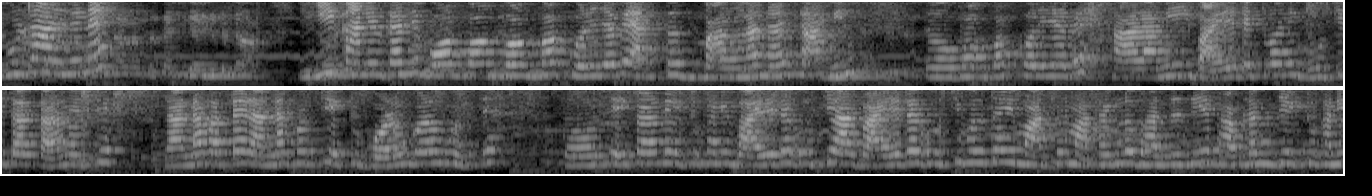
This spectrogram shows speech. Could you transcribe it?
ফুলটা আসলে নে। কি কানের কাছে বক বক বক বক করে যাবে, এক তো বাংলা নয়, তামিল, তো বক বক করে যাবে। আর আমি বাইরেটা একটুখানি ঘুরছি, তার কারণ হচ্ছে রান্নাঘরটায় রান্না করছি, একটু গরম গরম হচ্ছে। তো সেই কারণে একটুখানি বাইরেটা ঘুরছি, আর বাইরেটা ঘুরছি বলতে ওই মাছের মাথাগুলো ভাজতে দিয়ে ভাবলাম যে একটুখানি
